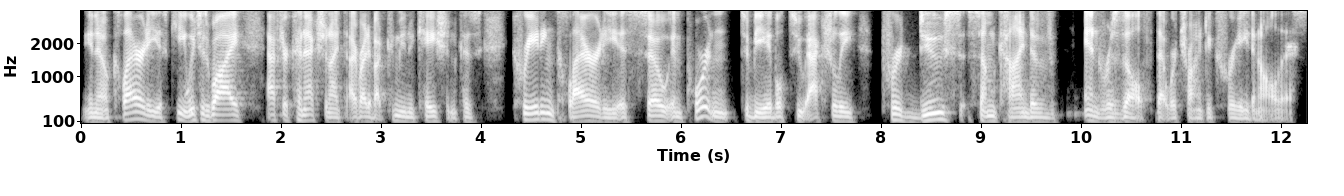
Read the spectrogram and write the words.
you know clarity is key which is why after connection i, I write about communication because creating clarity is so important to be able to actually produce some kind of end result that we're trying to create in all this.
